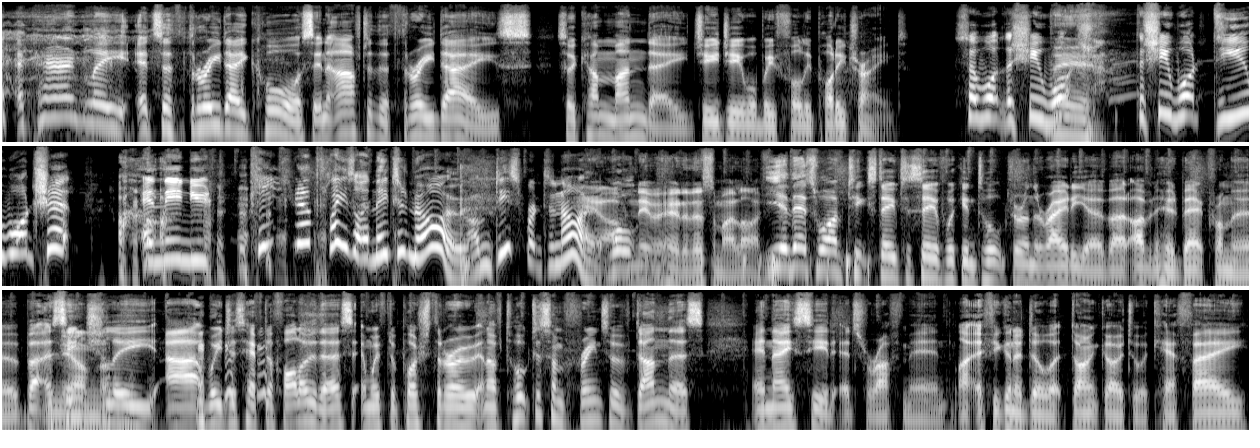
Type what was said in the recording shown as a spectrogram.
Apparently, it's a three day course, and after the three days, so come Monday, Gigi will be fully potty trained. So what? Does she watch? Yeah. Does she watch? Do you watch it? And then you, can you know, please, I need to know. I'm desperate to know. I've never heard of this in my life. Yeah, that's why I've texted Steve to see if we can talk to her on the radio, but I haven't heard back from her. But I'm not- essentially, uh, we just have to follow this and we have to push through. And I've talked to some friends who have done this, and they said it's rough, man. Like, if you're going to do it, don't go to a cafe,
